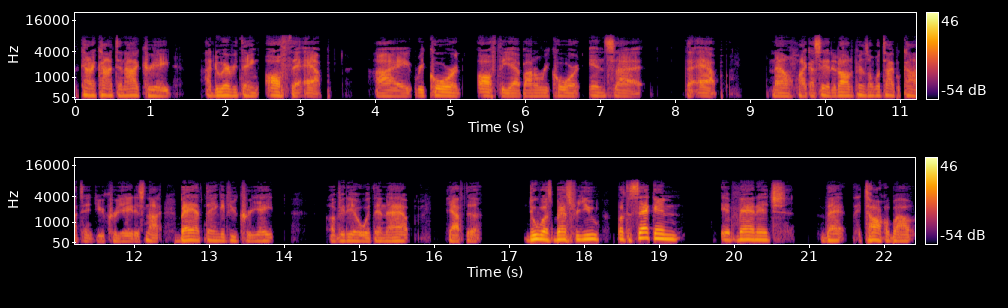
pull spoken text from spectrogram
the kind of content I create, I do everything off the app. I record off the app. I don't record inside the app. Now, like I said, it all depends on what type of content you create. It's not bad thing if you create a video within the app. You have to do what's best for you. But the second advantage that they talk about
